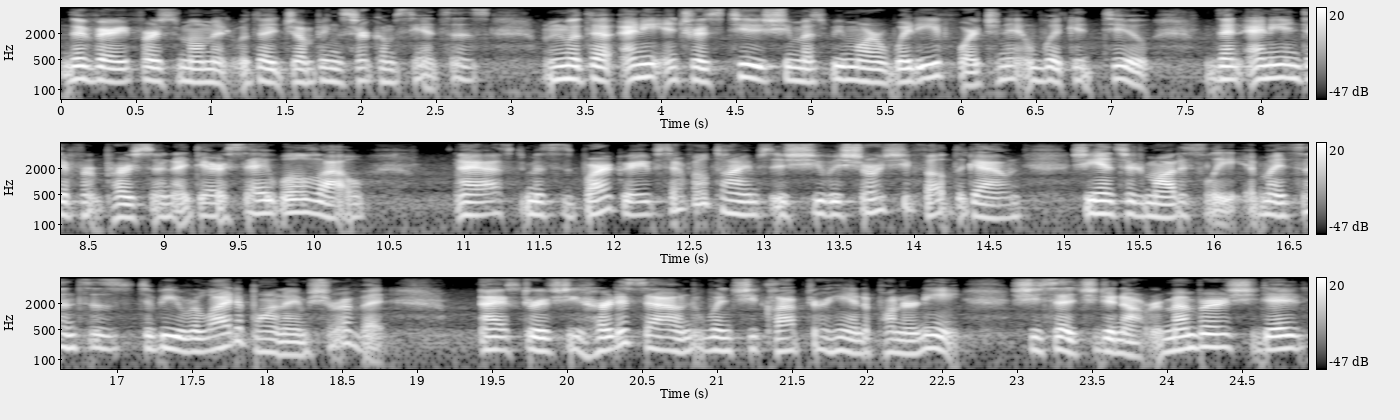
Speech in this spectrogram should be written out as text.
the very first moment without jumping circumstances. And without any interest, too, she must be more witty, fortunate, and wicked, too, than any indifferent person, I dare say, will allow. I asked Mrs. Bargrave several times if she was sure she felt the gown. She answered modestly, If my senses to be relied upon, I am sure of it. I asked her if she heard a sound when she clapped her hand upon her knee. She said she did not remember. She did,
